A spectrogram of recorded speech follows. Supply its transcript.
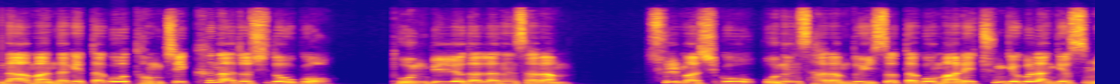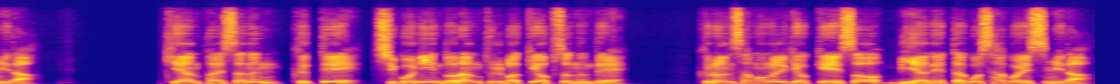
나 만나겠다고 덩치 큰 아저씨도 오고 돈 빌려달라는 사람, 술 마시고 오는 사람도 있었다고 말에 충격을 안겼습니다. 기안84는 그때 직원이 너랑 둘밖에 없었는데 그런 상황을 겪게 해서 미안했다고 사과했습니다.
